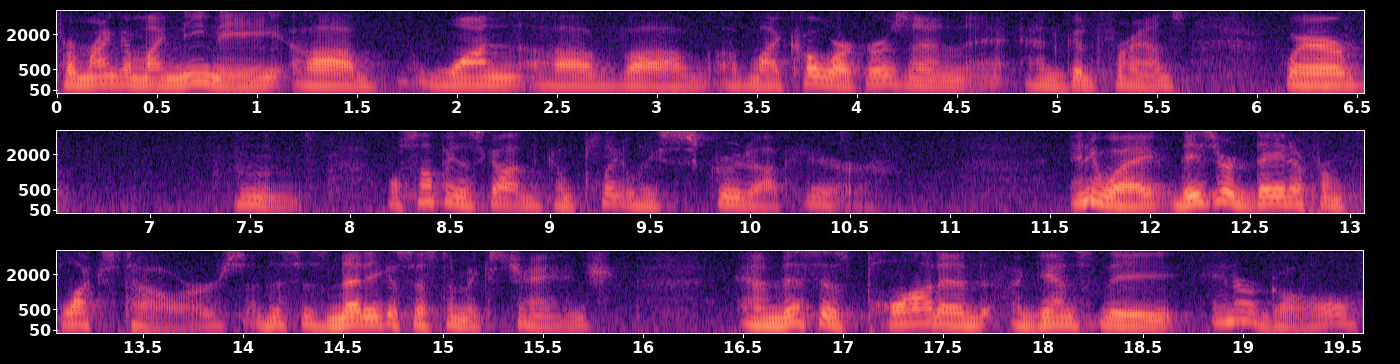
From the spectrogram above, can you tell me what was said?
from Ranga Myneni, uh, one of, uh, of my coworkers and, and good friends, where, hmm, well, something has gotten completely screwed up here. Anyway, these are data from flux towers, and this is net ecosystem exchange. And this is plotted against the integral.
